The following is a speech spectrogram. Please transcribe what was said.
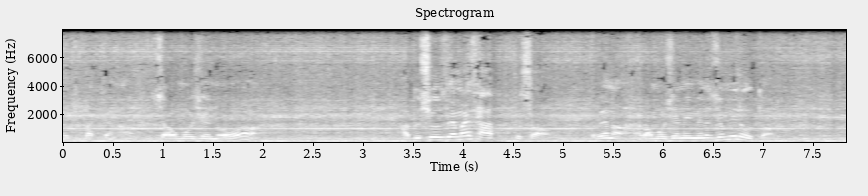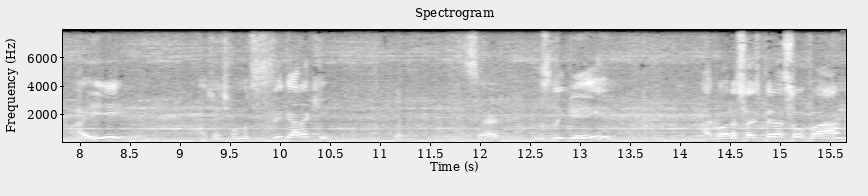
Olha que bacana, ó. Já homogenou, ó. A dos churros é mais rápido, pessoal. Tá vendo, ó? Ela homogena em menos de um minuto, ó. Aí, a gente vamos desligar aqui. Certo? Desliguei. Agora é só esperar sovar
